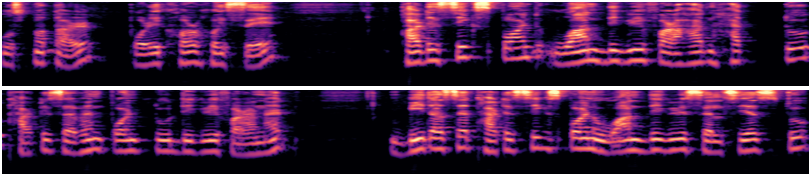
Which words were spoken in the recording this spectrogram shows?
উষ্ণতাৰ পৰিসৰ হৈছে thirty six point one degree Fahrenheit to thirty seven point two degree Fahrenheit বিত আছে thirty six point one degree Celsius to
